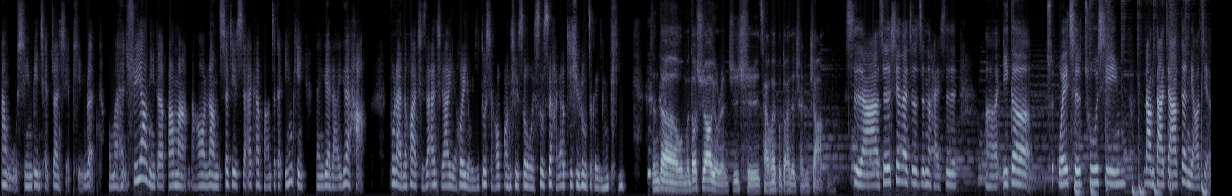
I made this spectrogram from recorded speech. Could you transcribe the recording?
按五星，并且撰写评论，我们很需要你的帮忙，然后让设计师爱看房这个音频能越来越好。不然的话，其实安琪拉也会有一度想要放弃，说我是不是还要继续录这个音频？真的，我们都需要有人支持，才会不断的成长。是啊，就是现在就是真的还是呃一个维持初心，让大家更了解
